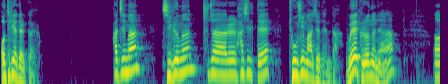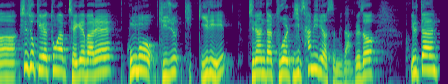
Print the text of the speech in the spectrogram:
어떻게 해야 될까요? 하지만 지금은 투자를 하실 때 조심하셔야 된다. 왜 그러느냐? 어, 신속기획 통합 재개발의 공모 기준 기, 일이 지난달 9월 23일이었습니다. 그래서 일단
